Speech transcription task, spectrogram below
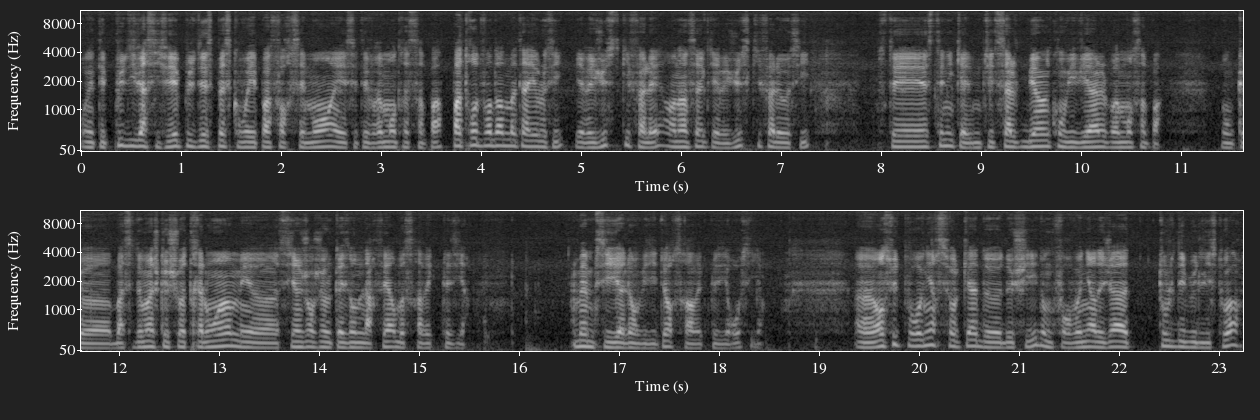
On était plus diversifié, plus d'espèces qu'on voyait pas forcément et c'était vraiment très sympa. Pas trop de vendeurs de matériel aussi. Il y avait juste ce qu'il fallait. En insecte, il y avait juste ce qu'il fallait aussi. C'était nickel. Une petite salle bien conviviale, vraiment sympa. Donc bah, c'est dommage que je sois très loin, mais si un jour j'ai l'occasion de la refaire, bah, ce sera avec plaisir. Même si aller en visiteur sera avec plaisir aussi. Hein. Euh, ensuite, pour revenir sur le cas de, Chili, donc faut revenir déjà à tout le début de l'histoire.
